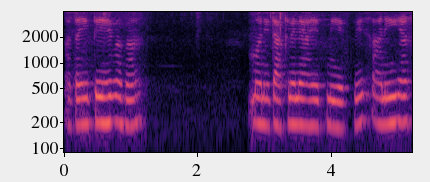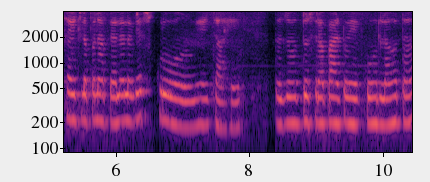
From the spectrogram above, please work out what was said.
आता इथे हे बघा. मणी टाकलेले आहेत मी एकवीस आणि ह्या साईडला पण आपल्याला लगेच स्क्रू होऊन घ्यायचा आहे. तो जो दुसरा पार्ट एक कोरला होता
